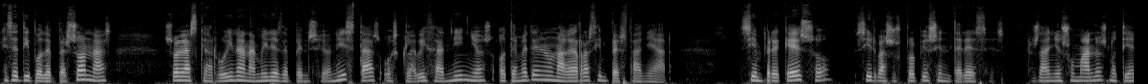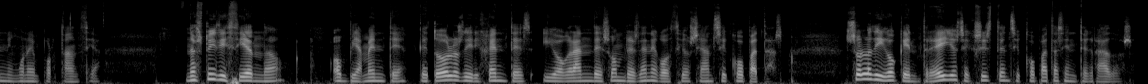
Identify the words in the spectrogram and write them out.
Ese tipo de personas son las que arruinan a miles de pensionistas o esclavizan niños o te meten en una guerra sin pestañear, siempre que eso sirva a sus propios intereses. Los daños humanos no tienen ninguna importancia. No estoy diciendo, obviamente, que todos los dirigentes y o grandes hombres de negocio sean psicópatas. Solo digo que entre ellos existen psicópatas integrados,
